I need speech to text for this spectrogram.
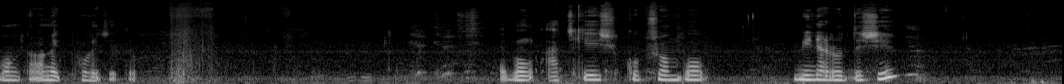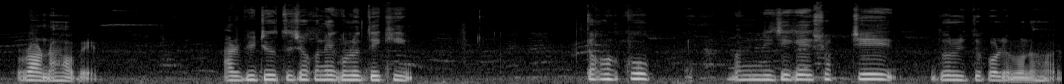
মনটা অনেক ভরে যেত। এবং আজকে খুব সম্ভব মিনার উদ্দেশ্যে রওনা হবে। আর ভিডিওতে যখন এগুলো দেখি, তখন খুব মানে নিজেকে সবচেয়ে দরিদ্র বলে মনে হয়।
